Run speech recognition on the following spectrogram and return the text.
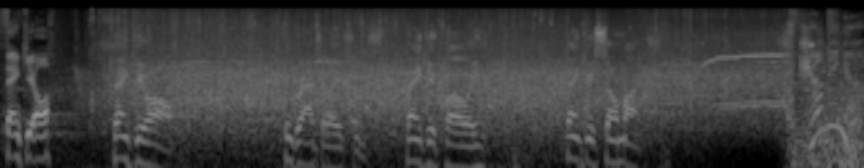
thank you all. Thank you all. Congratulations. Thank you, Chloe. Thank you so much. Coming up,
